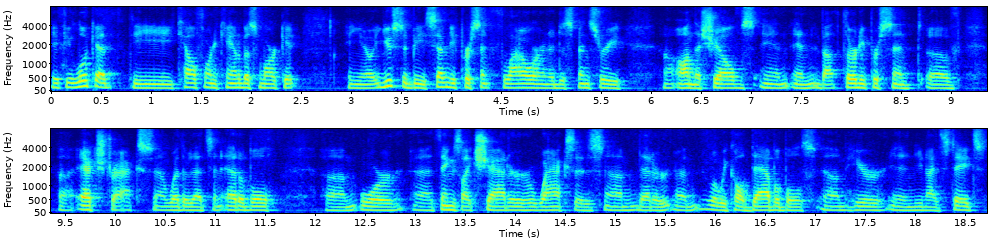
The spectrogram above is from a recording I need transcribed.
if you look at the California cannabis market, you know, it used to be 70% flower in a dispensary uh, on the shelves and, and about 30% of uh, extracts, uh, whether that's an edible um, or uh, things like shatter or waxes um, that are um, what we call dabbables um, here in the United States.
